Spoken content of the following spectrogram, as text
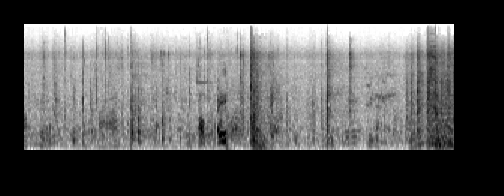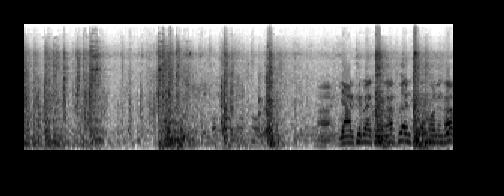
อกขาออกไปอ่ายากขึ้นไปคนครับ เพื่อนขึ้นไปคนหนึ่งครับ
